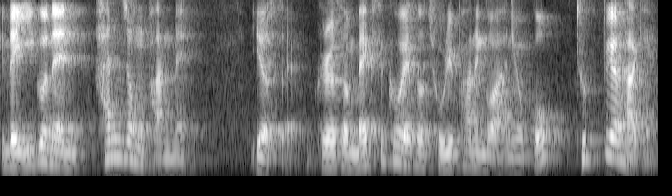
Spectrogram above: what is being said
근데 이거는 한정 판매였어요. 그래서 멕시코에서 조립하는 거 아니었고 특별하게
